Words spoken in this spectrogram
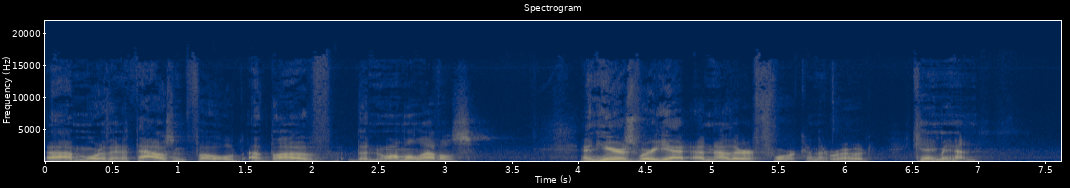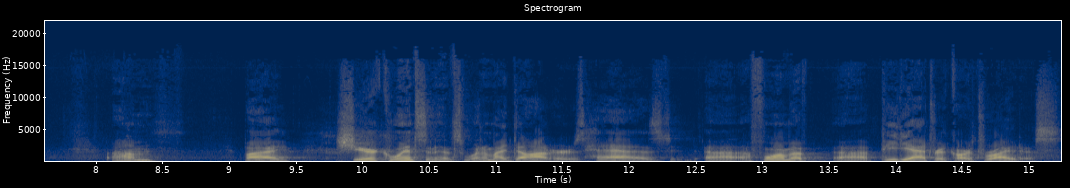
uh, more than a thousandfold above the normal levels. And here's where yet another fork in the road came in. Um, by sheer coincidence, one of my daughters has uh, a form of uh, pediatric arthritis.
